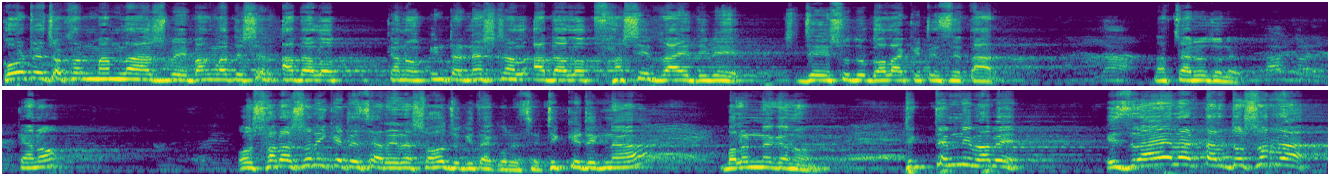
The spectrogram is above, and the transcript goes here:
কোর্টে যখন মামলা আসবে বাংলাদেশের আদালত কেন ইন্টারন্যাশনাল আদালত ফাঁসির রায় দিবে যে শুধু গলা কেটেছে তার? না। চারো জনের কেন? ও সরাসরি কেটেছে আর এরা সহযোগিতা করেছে। ঠিক কি ঠিক না? বলেন না কেন? ঠিক তেমনি ভাবে ইসরায়েল আর তার দোসররা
